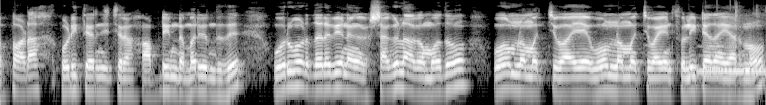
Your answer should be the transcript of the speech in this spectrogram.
அப்பாடா கொடி தெரிஞ்சிச்சிரா அப்படின்ற மாதிரி இருந்தது. ஒரு ஒரு தடவையும் நாங்கள் ஸ்ட்ரகிள் ஆகும் போதும் ஓம் நமச்சிவாயே ஓம் நமச்சிவாயன்னு சொல்லிகிட்டே தான் ஏறணும்.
